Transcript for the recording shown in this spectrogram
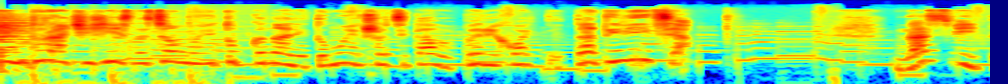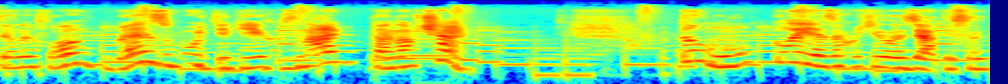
Він, до речі, є на цьому ютуб каналі, тому якщо цікаво, переходьте та дивіться. На свій телефон без будь-яких знань та навчань. Тому, коли я захотіла взятися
